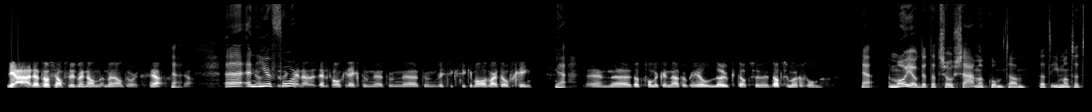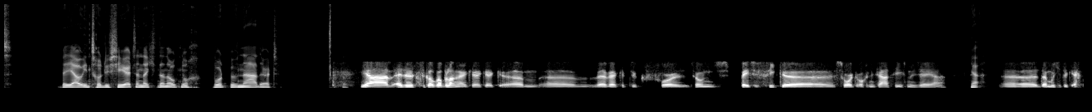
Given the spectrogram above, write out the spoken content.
Ja, dat was absoluut mijn, mijn antwoord. Ja, ja. ja. Uh, en ja, hiervoor... Toen ik naar de telefoon kreeg, toen, uh, toen, uh, toen wist ik stiekem al waar het over ging. Ja. En dat vond ik inderdaad ook heel leuk dat ze, dat ze me gevonden hadden. Ja, mooi ook dat dat zo samenkomt dan. Dat iemand het bij jou introduceert en dat je dan ook nog wordt benaderd. Ja, het is natuurlijk ook wel belangrijk. Hè? Kijk, um, uh, wij werken natuurlijk voor zo'n specifieke soort organisaties, musea. Ja. Uh, daar moet je natuurlijk echt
